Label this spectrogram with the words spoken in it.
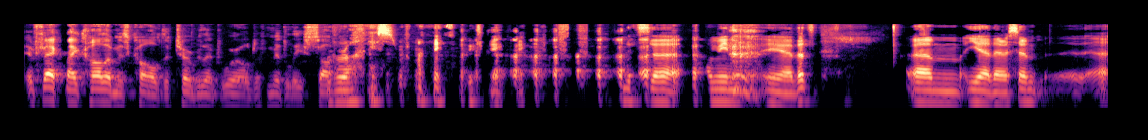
in fact, my column is called "The Turbulent World of Middle East Soccer." right. Right. Okay. it's. Uh, I mean, yeah. That's. Um. Yeah. There are some. Uh,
